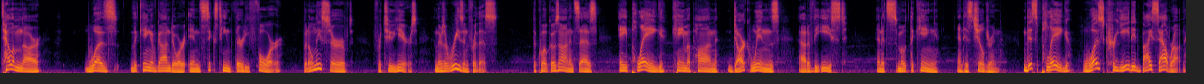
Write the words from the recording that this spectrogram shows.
Telemnar was the king of Gondor in 1634, but only served for two years. And there's a reason for this. The quote goes on and says, a plague came upon dark winds out of the east, and it smote the king and his children. This plague was created by Sauron.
